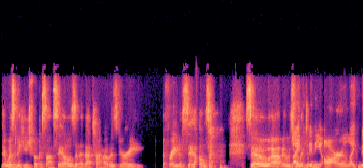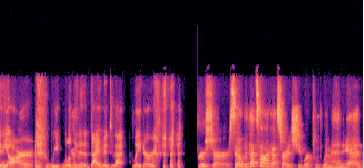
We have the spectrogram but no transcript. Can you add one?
there wasn't a huge focus on sales and at that time I was very afraid of sales. so um, it was like really many are, like many are. We will yeah. need to dive into that later. For sure. So, but that's how I got started. She worked with women, and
